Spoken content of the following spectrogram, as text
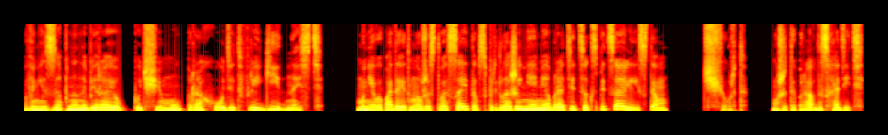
внезапно набираю «почему проходит фригидность». Мне выпадает множество сайтов с предложениями обратиться к специалистам. Чёрт, может и правда сходить?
